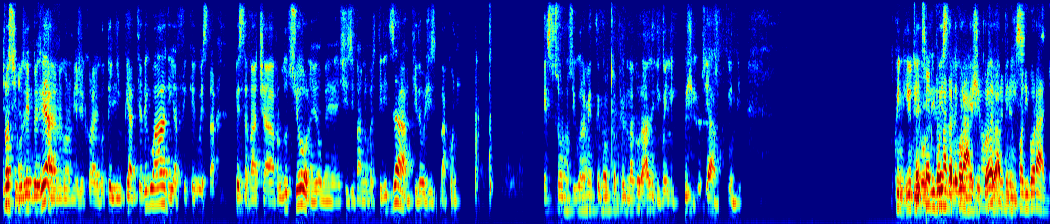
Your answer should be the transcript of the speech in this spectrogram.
però si potrebbe creare un'economia circolare con degli impianti adeguati affinché questa questa faccia produzione dove ci si fanno fertilizzanti, dove ci si fa con e sono sicuramente molto più naturali di quelli che ci usiamo. Quindi, quindi io dico che questa l'economia coraggio, circolare va benissimo. Un po' di coraggio.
